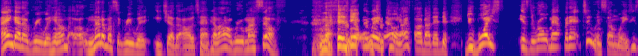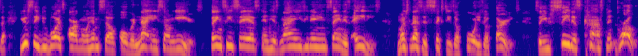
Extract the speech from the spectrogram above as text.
I ain't got to agree with him. Uh, none of us agree with each other all the time. Hell, I don't agree with myself. like, wait hold on. I thought about that. Du Bois is the roadmap for that too, in some ways. He's like, you see Du Bois arguing with himself over 90 some years. Things he says in his 90s, he didn't even say in his 80s, much less his 60s or 40s or 30s. So you see this constant growth.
